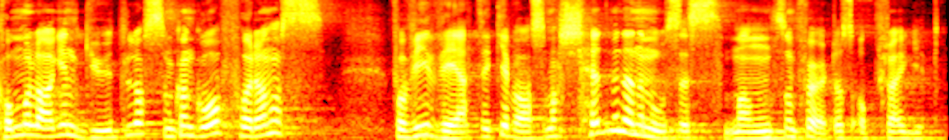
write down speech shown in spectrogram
Kom og lag en gud til oss som kan gå foran oss. For vi vet ikke hva som har skjedd med denne Moses, mannen som førte oss opp fra Egypt.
